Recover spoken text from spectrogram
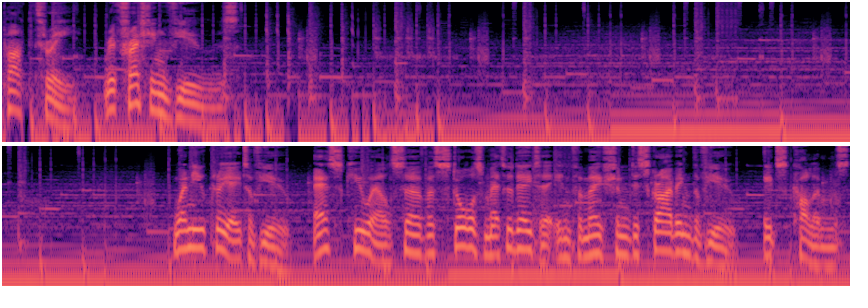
Part 3, Refreshing Views. When you create a view, SQL Server stores metadata information describing the view, its columns,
